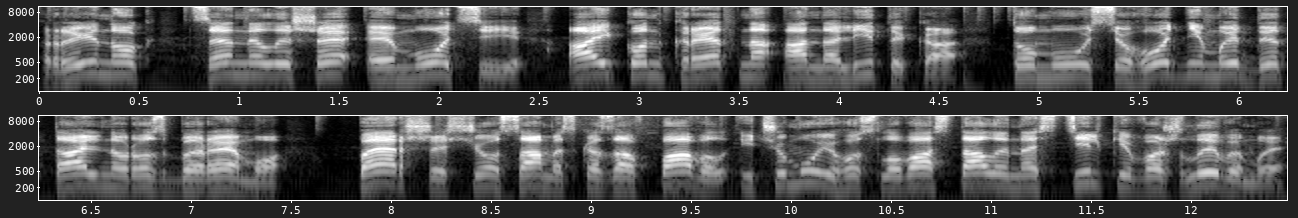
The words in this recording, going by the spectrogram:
ринок це не лише емоції, а й конкретна аналітика. Тому сьогодні ми детально розберемо. Перше, що саме сказав Павел, і чому його слова стали настільки важливими.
